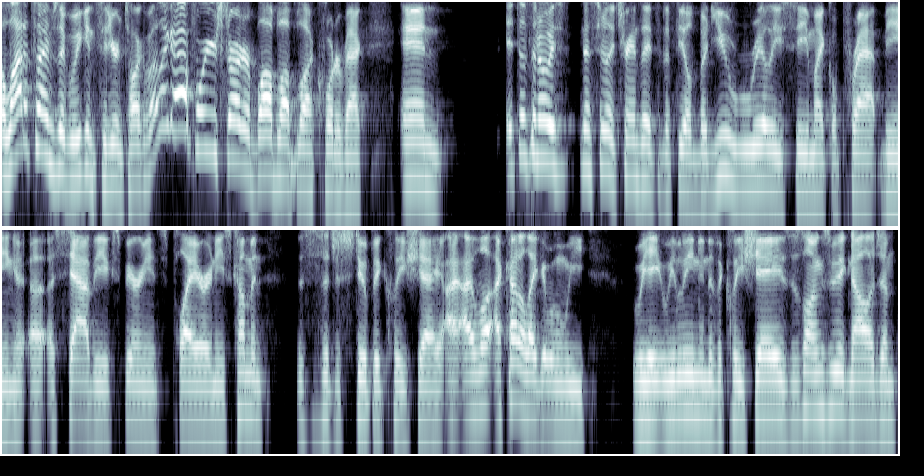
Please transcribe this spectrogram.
a lot of times like we can sit here and talk about like ah four year starter blah blah blah quarterback, and it doesn't always necessarily translate to the field. But you really see Michael Pratt being a, a savvy, experienced player, and he's coming. This is such a stupid cliche. I I, lo- I kind of like it when we we we lean into the cliches as long as we acknowledge them.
